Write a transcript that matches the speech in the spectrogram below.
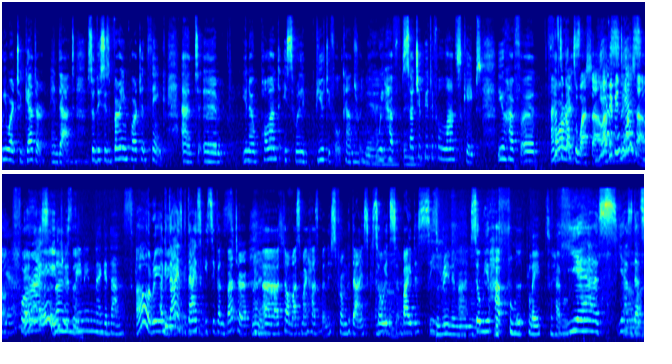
we were together in that. So this is very important thing. And um, you know, Poland is really beautiful country. Yeah, we have such a beautiful landscapes. You have uh, I have to come to forests. Warsaw. have you been to yes, Warsaw? yeah. Forest. Hey, No, you've been in uh, Gdansk. Oh, Uh, really? Gdańsk, Gdańsk is even better. Uh, Thomas, my husband, is from Gdańsk, so it's by the sea. It's really nice. So you the have food plate to have. Yes, yes, that's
